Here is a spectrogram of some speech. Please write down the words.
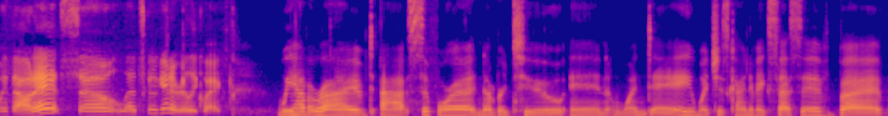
without it, so let's go get it really quick. We have arrived at Sephora number two in one day, which is kind of excessive, but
